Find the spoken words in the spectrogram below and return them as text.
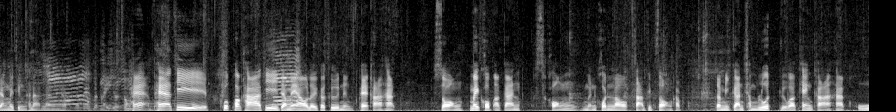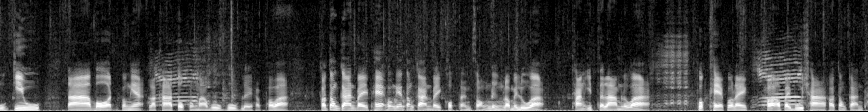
ยังไม่ถึงขนาดนั้นครับ แพะแพะที่พวกพ่อค้าที่จะไม่เอาเลยก็คือ 1 แพะขาหัก 2 ไม่ครบอาการของเหมือนคนเรา 32 ครับ จะมีการชำรุดหรือว่าแข้งขาหักหูกิว ตาบอดพวกนี้ราคาตกลงมาวูบวูบเลยครับ เพราะว่าเขาต้องการไปแพะพวกนี้ต้องการไปครบสามสองหนึ่งเราไม่รู้ว่าทางอิสลามหรือว่าพวกแขกพวกอะไรเขาเอาไปบูชาเขาต้องการท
